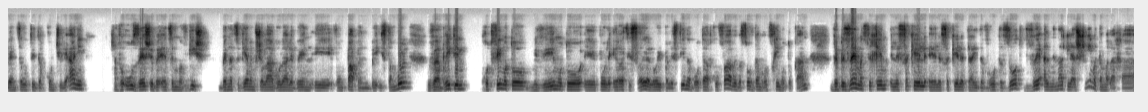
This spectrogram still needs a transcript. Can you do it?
באמצעות דרכון צ'יליאני, והוא זה שבעצם מפגיש בין נציגי הממשלה הגולה לבין אה, פון פאפן באיסטנבול, והבריטים חוטפים אותו, מביאים אותו אה, פה לארץ ישראל, הלוא היא פלסטינה באותה התקופה, ובסוף גם רוצחים אותו כאן, ובזה הם מצליחים לסכל, אה, לסכל את ההידברות הזאת, ועל מנת להשלים את המלאכה,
